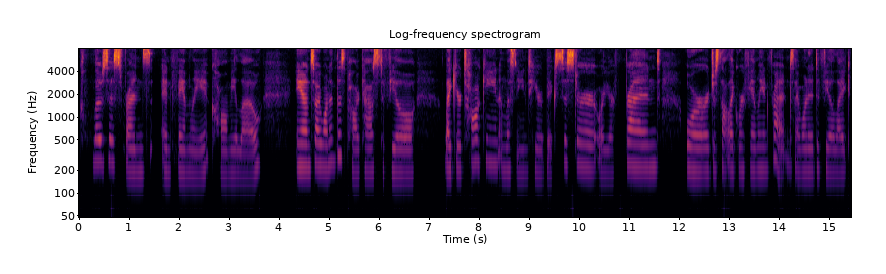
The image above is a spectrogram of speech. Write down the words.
closest friends and family call me Low. And so I wanted this podcast to feel like you're talking and listening to your big sister or your friend or just thought like we're family and friends. I wanted to feel like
